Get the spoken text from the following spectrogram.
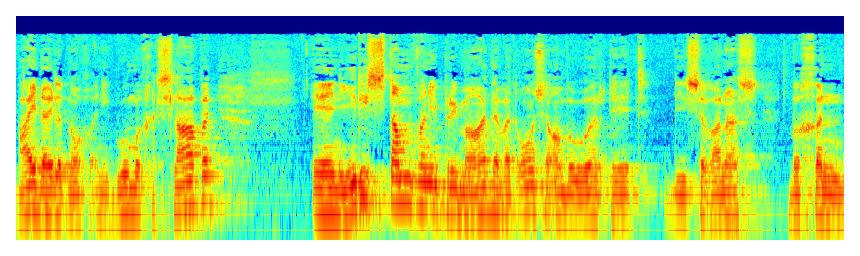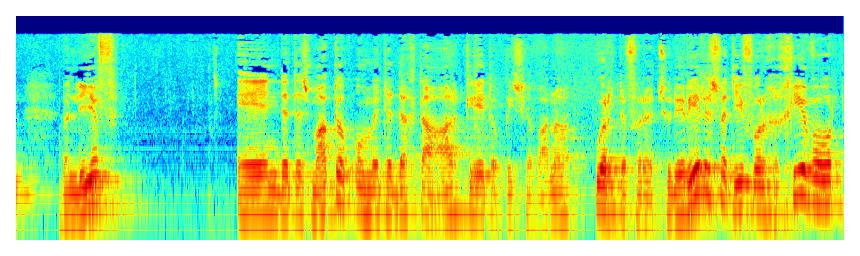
baie duidelik nog in die bome geslaap het. En hierdie stam van die primate wat ons aan behoort het, die savannas begin beleef en dit is maklik om met 'n digte haarkleed op die savanna oor te verhit. So die redes wat hiervoor gegee word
